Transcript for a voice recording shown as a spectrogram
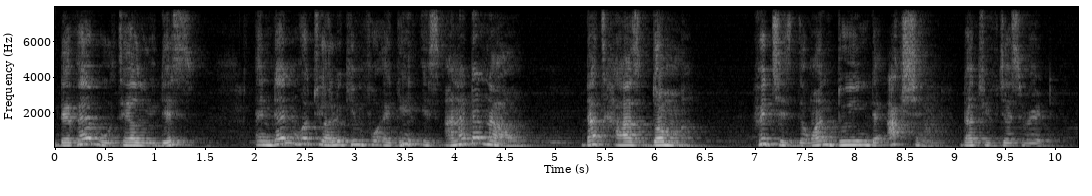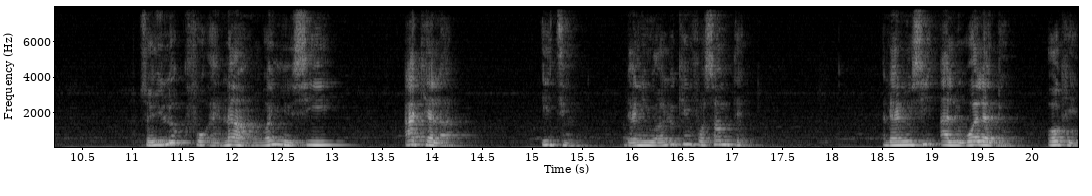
The verb will tell you this. And then what you are looking for again is another noun that has dhamma, which is the one doing the action that you've just read. So you look for a noun when you see akela, eating, then you are looking for something. And then you see al waladu, okay,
